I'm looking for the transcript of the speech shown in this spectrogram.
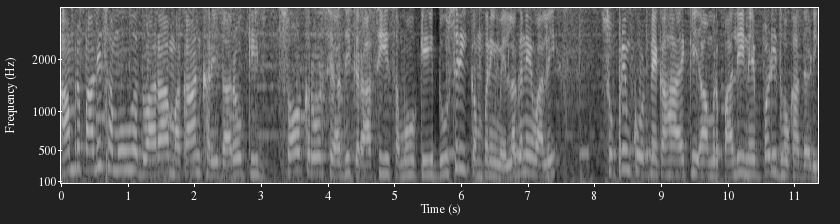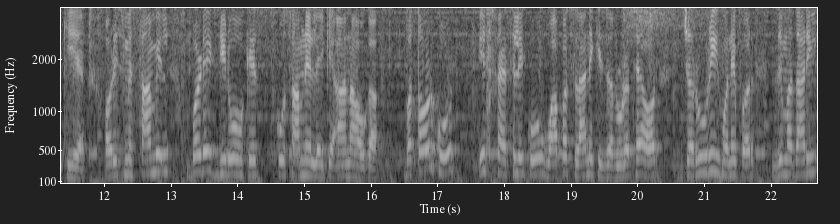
आम्रपाली समूह द्वारा मकान खरीदारों की 100 करोड़ से अधिक राशि समूह की दूसरी कंपनी में लगने वाली सुप्रीम कोर्ट ने कहा है कि आम्रपाली ने बड़ी धोखाधड़ी की है और इसमें शामिल बड़े गिरोह के को सामने लेके आना होगा। बतौर कोर्ट इस फैसले को वापस लाने की ज़रूरत है और ज़रूरी होने पर ज़िम्मेदारी,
